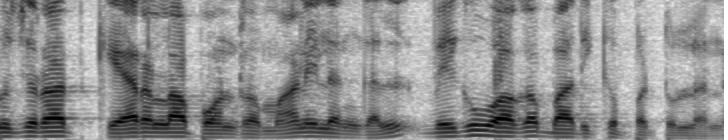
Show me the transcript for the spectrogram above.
குஜராத் கேரளா போன்ற மாநிலங்கள் வெகுவாக பாதிக்கப்பட்டுள்ளன.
